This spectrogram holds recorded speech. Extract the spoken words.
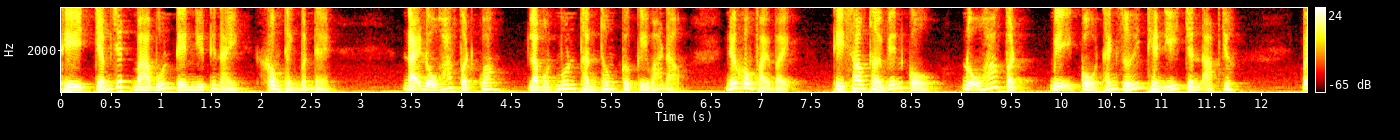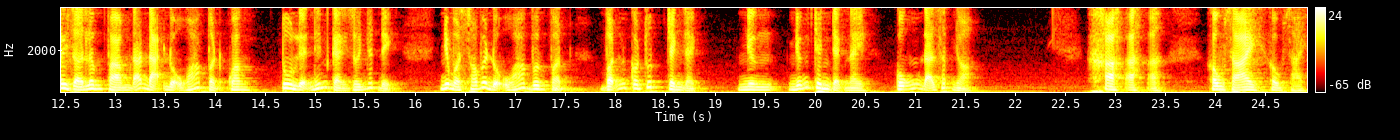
Thì chém giết 3-4 tên như thế này Không thành vấn đề. Đại độ hóa Phật Quang là một môn thần thông cực kỳ bá đạo. Nếu không phải vậy, Thì sao thời viễn cổ, Độ hóa Phật bị cổ thánh giới thiên ý chân áp chưa Bây giờ Lâm phàm đã đại độ hóa Phật Quang, Tu luyện đến cảnh giới nhất định. Nhưng mà so với độ hóa Vương Phật, Vẫn có chút tranh lệch. Nhưng những tranh lệch này cũng đã rất nhỏ. Ha ha ha. Không sai không sai.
